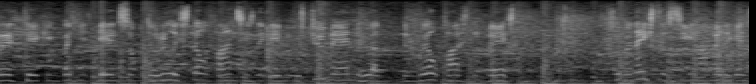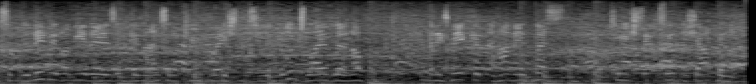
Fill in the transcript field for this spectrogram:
breathtaking. But he's against someone who really still fancies the game. It was two men who had been well past their best. So it'd be nice to see Hamed against somebody. Maybe Ramirez can answer a few questions here. He looks lively enough, and he's making the Hamed miss, so he's certainly sharp enough.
